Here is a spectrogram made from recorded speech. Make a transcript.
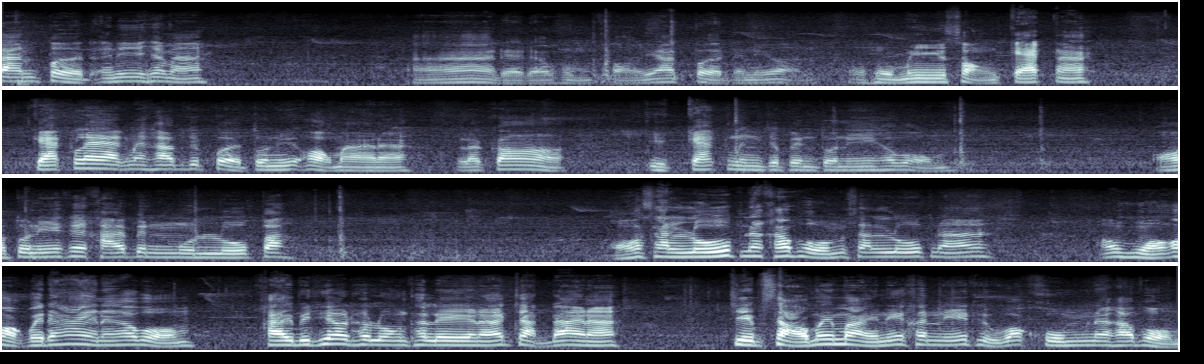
การเปิดอันนี้ใช่ไหมอ่าเดี๋ยวเดี๋ยวผมขออนุญาตเปิดอันนี้ก่อนโอ้โหมีสองแก๊กนะ แก๊กแรกนะครับ จะเปิดตัวนี้ออกมานะ แล้วก็อีกแก๊กหนึ่งจะเป็นตัวนี้ครับผมอ๋อตัวนี้คล้ายๆเป็นมูลลูปปะอ๋อซันลูปนะครับผมซันลูปนะ เอาหัวออกไปได้นะครับผม ใครไปเที่ยวทะลงทะเลนะ จัดได้นะ จีบสาวใหม่ๆนี่คันนี้ถือว่าคุ้มนะครับผม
